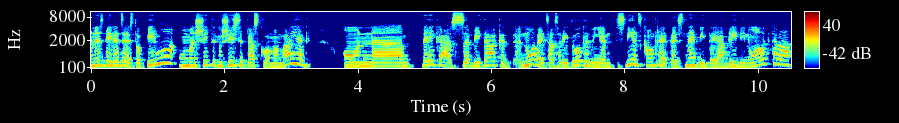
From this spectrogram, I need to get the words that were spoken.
Un es biju redzējis to pirmo, un man šķita, ka šis ir tas, ko man vajag. Un uh, beigās bija tā, ka noveicās arī to, ka viņiem tas viens konkrētais nebija tajā brīdī noliktavā.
